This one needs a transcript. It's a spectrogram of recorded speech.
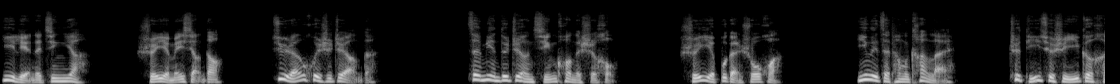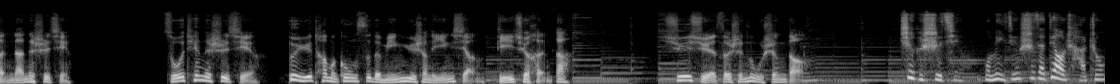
一脸的惊讶。谁也没想到，居然会是这样的。在面对这样情况的时候，谁也不敢说话，因为在他们看来，这的确是一个很难的事情。昨天的事情对于他们公司的名誉上的影响的确很大。薛雪则是怒声道：“这个事情我们已经是在调查中，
